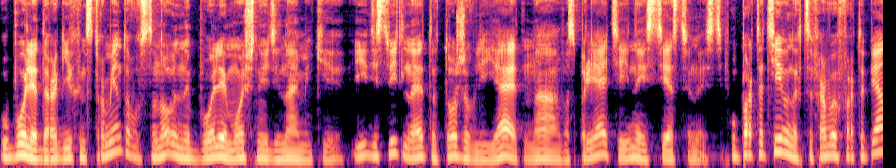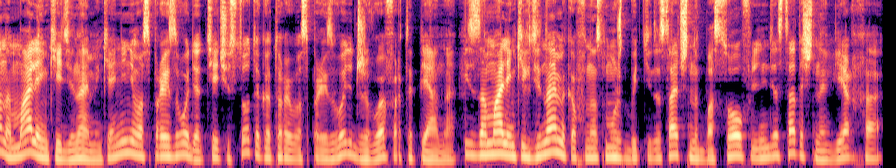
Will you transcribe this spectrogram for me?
У более дорогих инструментов установлены более мощные динамики, и действительно это тоже влияет на восприятие и на естественность. У портативных цифровых фортепиано маленькие динамики, они не воспроизводят те частоты, которые воспроизводит живое фортепиано. Из-за маленьких динамиков у нас может быть недостаточно басов или недостаточно верха.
